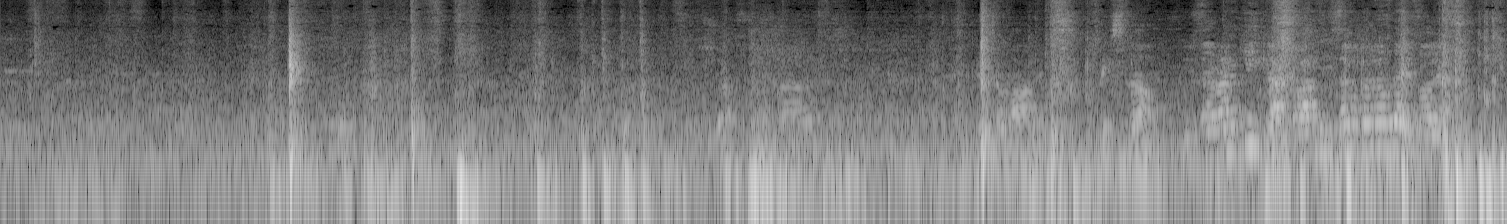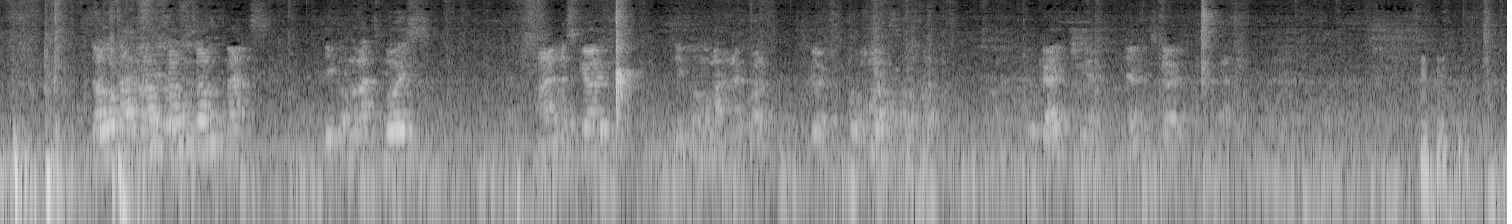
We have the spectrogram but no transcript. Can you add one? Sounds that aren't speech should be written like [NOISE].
That right kick, Akwan. He's open all day for you. Stop, stop, stop, stop, stop. Mats. Keep on the mats, boys. And let's go. Keep on the mat. Let's go. [LAUGHS] Okay? Yeah, yeah, let's go.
